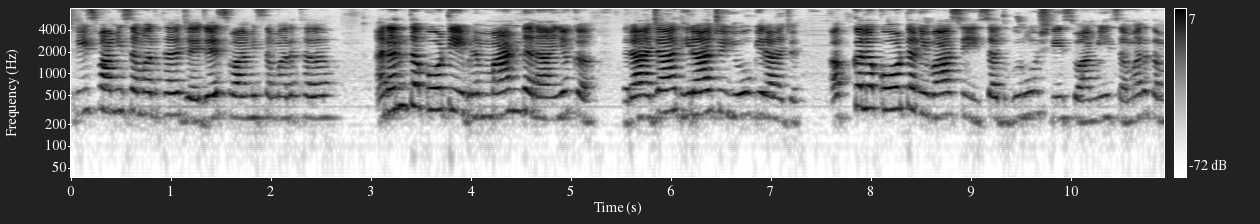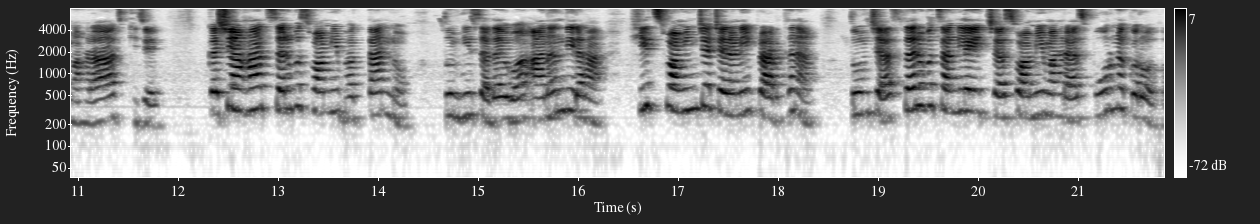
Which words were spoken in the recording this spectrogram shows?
श्री स्वामी समर्थ जय जय स्वामी समर्थ. अनंत कोटी ब्रह्मांड नायक राजाधिराज योगीराज अक्कलकोट निवासी सद्गुरु श्री स्वामी समर्थ महाराज की जय. कसे आहात सर्व स्वामी भक्तांनो? तुम्ही सदैव आनंदी राहा. हीच स्वामींच्या चरणी प्रार्थना. तुमच्या सर्व चांगल्या इच्छा स्वामी महाराज पूर्ण करोत.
